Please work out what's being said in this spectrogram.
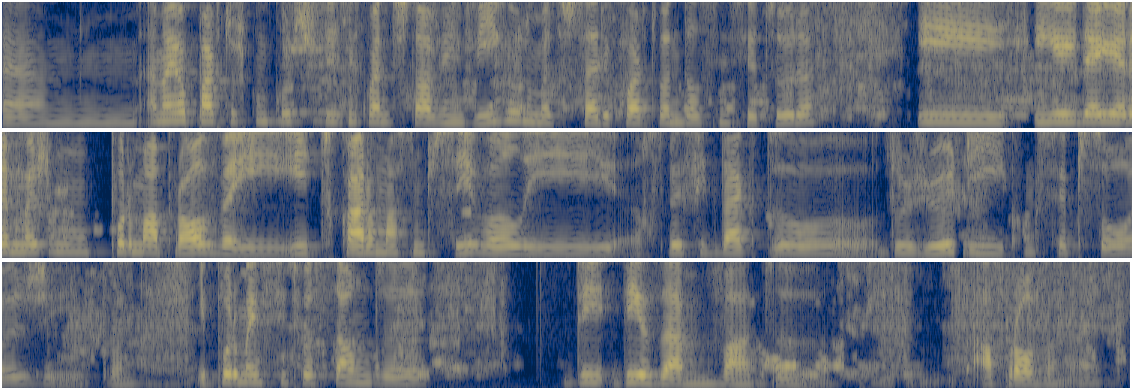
Um, a maior parte dos concursos fiz enquanto estava em Vigo, no meu terceiro e quarto ano da licenciatura, e, e a ideia era mesmo pôr-me à prova e, e, tocar o máximo possível e receber feedback do, do júri e conhecer pessoas e pronto. E pôr-me em situação de, de, de, exame, vá, de, à prova, não é?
